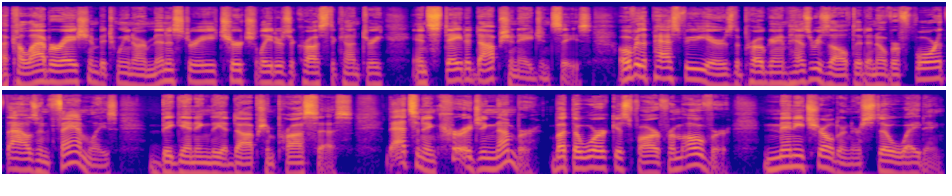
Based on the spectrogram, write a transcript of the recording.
a collaboration between our ministry, church leaders across the country, and state adoption agencies. Over the past few years, the program has resulted in over 4,000 families beginning the adoption process. That's an encouraging number, but the work is far from over. Many children are still waiting.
